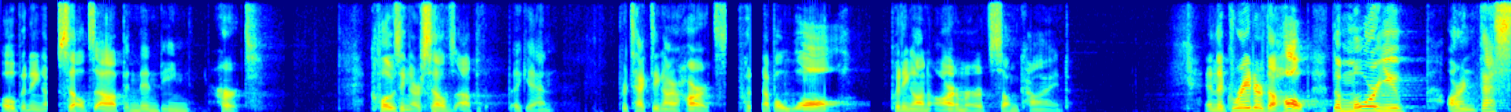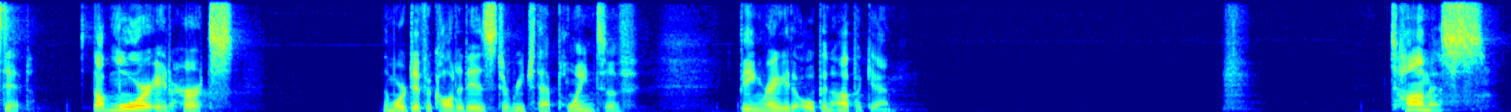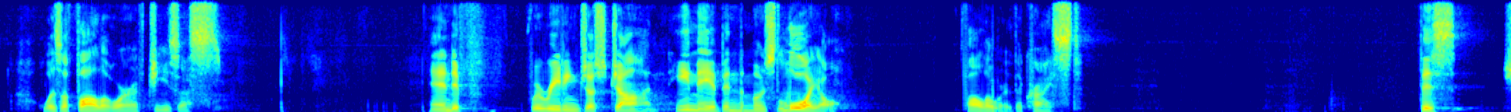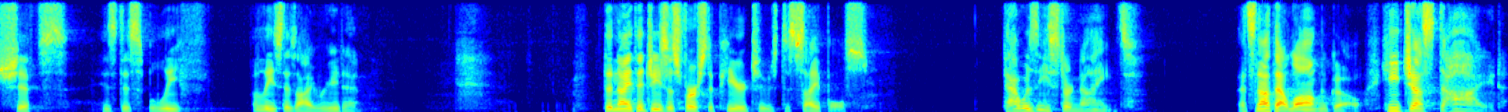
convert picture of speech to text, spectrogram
Opening ourselves up and then being hurt. Closing ourselves up again. Protecting our hearts. Putting up a wall. Putting on armor of some kind. And the greater the hope, the more you are invested, the more it hurts. The more difficult it is to reach that point of being ready to open up again. Thomas was a follower of Jesus. And if we're reading just John, he may have been the most loyal follower of the Christ. This shifts his disbelief, at least as I read it. The night that Jesus first appeared to his disciples, that was Easter night. That's not that long ago. He just died.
